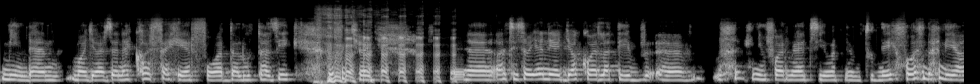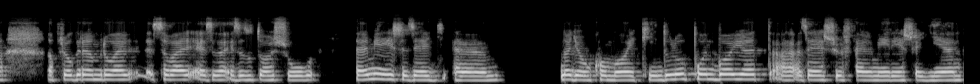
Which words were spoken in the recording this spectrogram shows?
minden magyar zenekar fehér Forddal utazik, úgyhogy azt hiszem, hogy ennél gyakorlatibb információt nem tudnék mondani a, a programról. Szóval ez, ez az utolsó felmérés, ez egy nagyon komoly kiinduló pontból jött. Az első felmérés egy ilyen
